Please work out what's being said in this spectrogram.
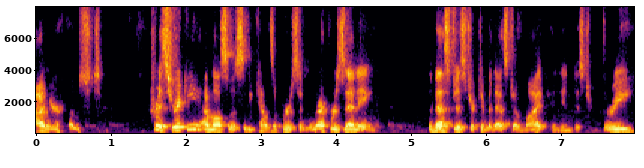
I'm your host, Chris Ricci. I'm also a city council person representing the best district in Modesto, in my opinion, District 3.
